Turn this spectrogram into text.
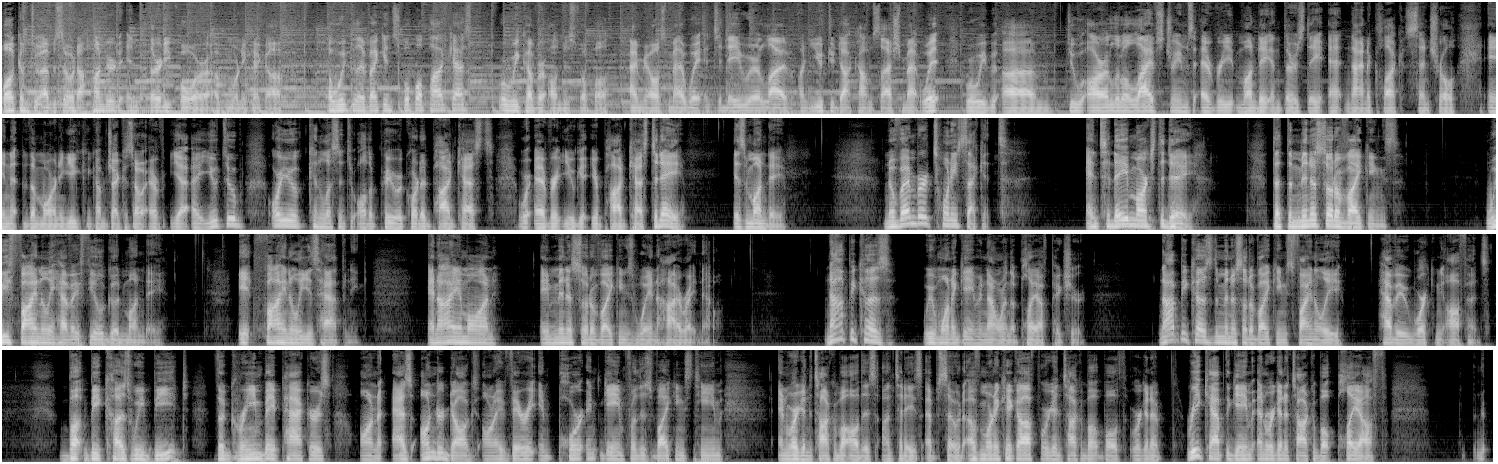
Welcome to episode 134 of Morning Kickoff, a weekly Vikings football podcast where we cover all news football. I'm your host, Matt Witt, and today we're live on youtube.com slash Matt Witt, where we um, do our little live streams every Monday and Thursday at 9 o'clock Central in the morning. You can come check us out every, yeah, at YouTube, or you can listen to all the pre-recorded podcasts wherever you get your podcast. Today is Monday, November 22nd, and today marks the day that the Minnesota Vikings we finally have a feel good Monday. It finally is happening. And I am on a Minnesota Vikings win high right now. Not because we won a game and now we're in the playoff picture. Not because the Minnesota Vikings finally have a working offense, but because we beat the Green Bay Packers on as underdogs on a very important game for this Vikings team. And we're going to talk about all this on today's episode of Morning Kickoff. We're going to talk about both. We're going to recap the game and we're going to talk about playoff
